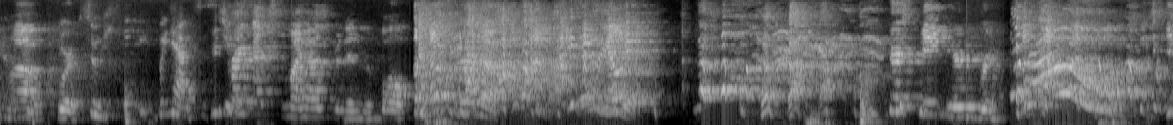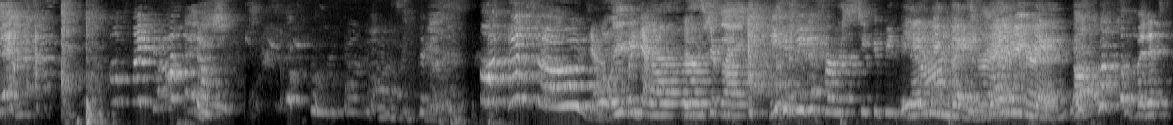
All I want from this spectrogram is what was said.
you know. Oh, of course. So, he, but yeah, it's. He's right next to my husband in the vault. Is it really? Here's Pete, here's Bruno. Yeah. Oh my gosh. Oh, yeah. Well, even But yeah, it's different. He could be the first, he could be the. Dating That's game, right. game. But it's,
